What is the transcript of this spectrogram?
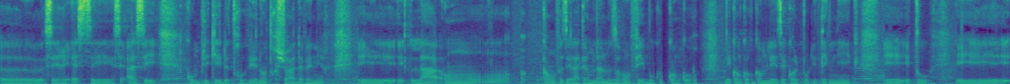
euh, CRS, c'est assez compliqué de trouver notre choix d'avenir. Et là, quand on faisait la terminale, nous avons fait beaucoup de concours. Des concours comme les écoles polytechniques et, tout. Et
